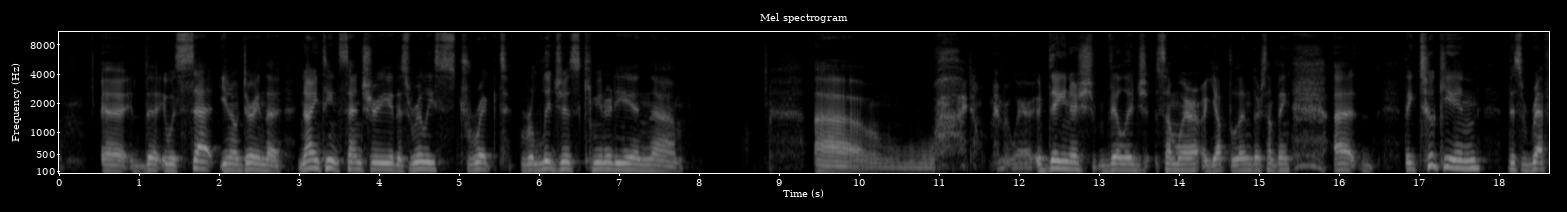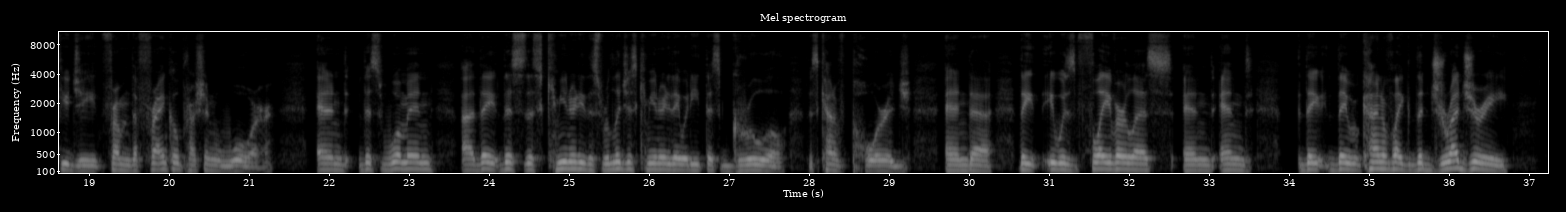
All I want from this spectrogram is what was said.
Uh, the, it was set, you know, during the 19th century. This really strict religious community in, um, uh, I don't remember where, a Danish village somewhere, a Jutland or something. Uh, they took in this refugee from the Franco-Prussian War, and this woman uh, they this this community this religious community they would eat this gruel this kind of porridge. And uh, they it was flavorless and and they they were kind of like the drudgery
